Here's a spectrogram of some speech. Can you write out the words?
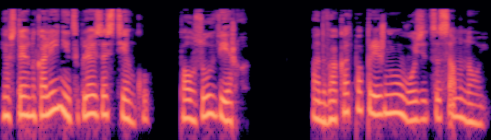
Я встаю на колени и цепляюсь за стенку. Ползу вверх. Адвокат по-прежнему возится со мной.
